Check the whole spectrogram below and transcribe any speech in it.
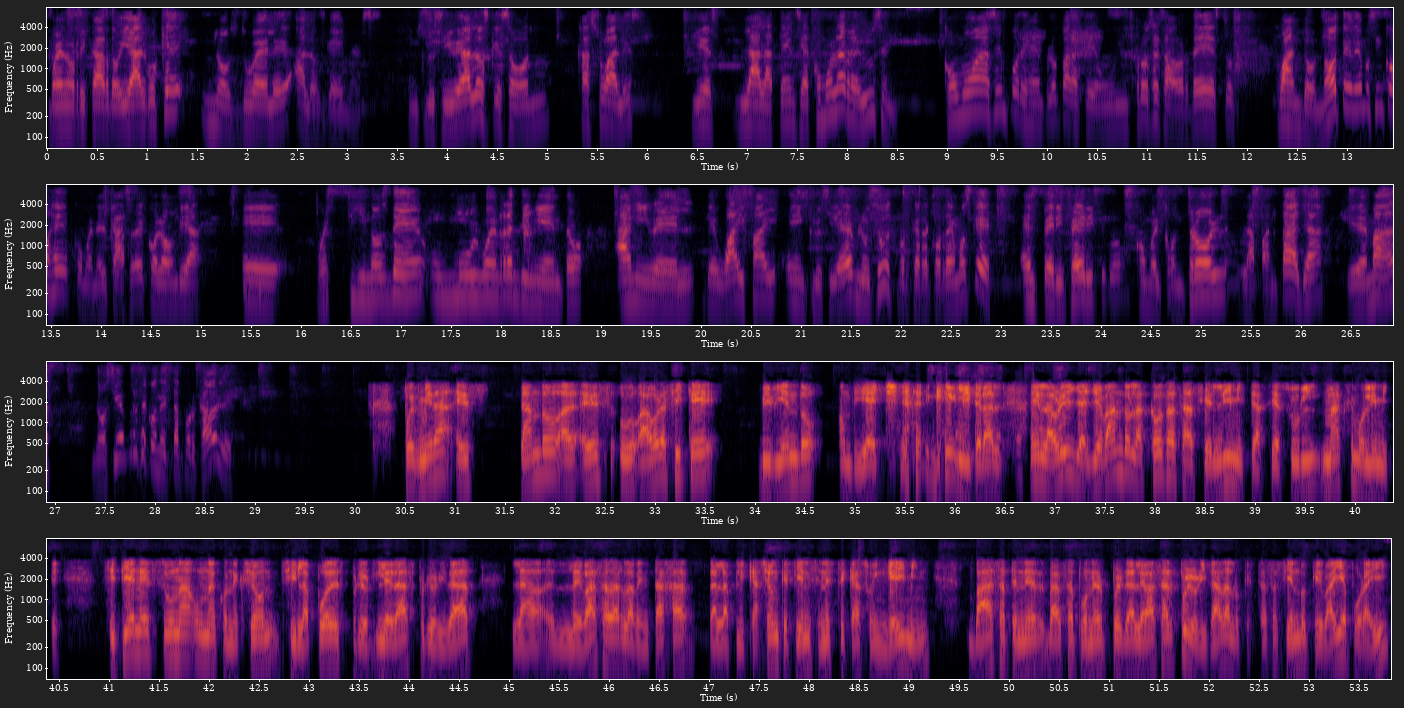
Bueno, Ricardo, y algo que nos duele a los gamers inclusive a los que son casuales, y es la latencia. ¿Cómo la reducen? ¿Cómo hacen, por ejemplo, para que un procesador de estos, cuando no tenemos 5G, como en el caso de Colombia, eh, pues sí nos dé un muy buen rendimiento a nivel de Wi-Fi e inclusive de Bluetooth, porque recordemos que el periférico, como el control, la pantalla y demás, no siempre se conecta por cable. Pues mira, es dando, es ahora sí que viviendo on the edge, literal, en la orilla, llevando las cosas hacia el límite, hacia su máximo límite. Si tienes una, una conexión, si la puedes, le das prioridad, la, le vas a dar la ventaja a la aplicación que tienes, en este caso en gaming, vas a tener, vas a poner, le vas a dar prioridad a lo que estás haciendo, que vaya por ahí,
